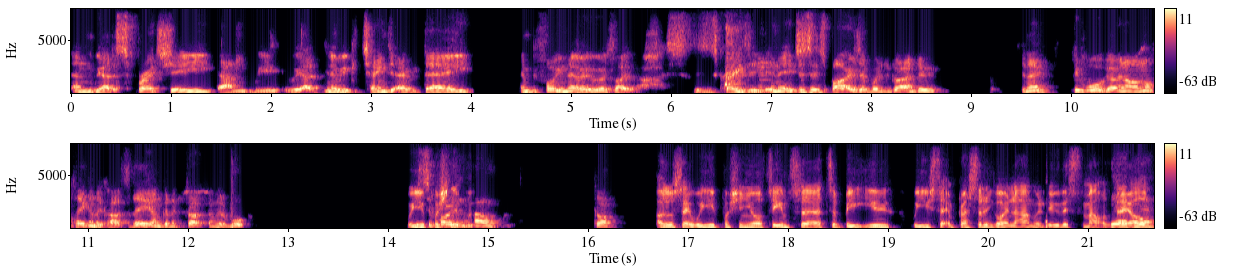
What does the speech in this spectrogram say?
and we had a spreadsheet, and we we had you know we could change it every day, and before you know it, it was like "Oh, this, this is crazy, and it just inspires everybody to go out and do. You know, people were going, "Oh, I'm not taking the car today. I'm going to truck. I'm going to walk." Were you It's pushing it? how. Go on. I was gonna say, were you pushing your team to to beat you? Were you setting precedent, going, "Nah, I'm going to do this amount of Yeah, day," or, yeah.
